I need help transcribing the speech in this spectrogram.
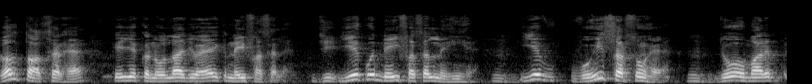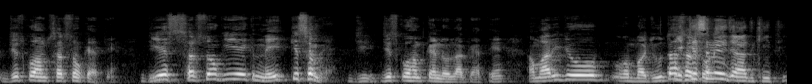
غلط اثر ہے کہ یہ کنولا جو ہے ایک نئی فصل ہے۔ جی۔ یہ کوئی نئی فصل نہیں ہے۔ یہ وہی سرسوں ہے جو ہمارے جس کو ہم سرسوں کہتے ہیں۔ یہ سرسوں کی ایک نئی قسم ہے جی۔ جس کو ہم کینولا کہتے ہیں۔ ہماری جو موجودہ کس نے ایجاد کی تھی؟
